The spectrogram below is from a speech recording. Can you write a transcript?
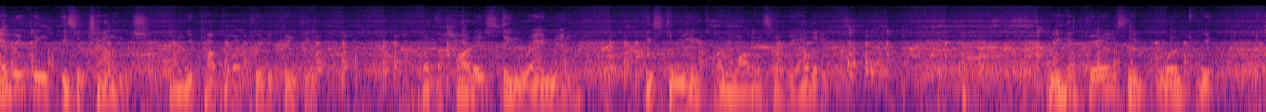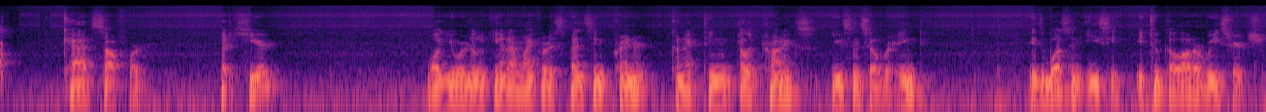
Everything is a challenge when we talk about 3D printing, but the hardest thing right now is to make our models a reality. We have previously worked with CAD software, but here, while you were looking at a micro dispensing printer connecting electronics using silver ink, it wasn't easy. It took a lot of research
